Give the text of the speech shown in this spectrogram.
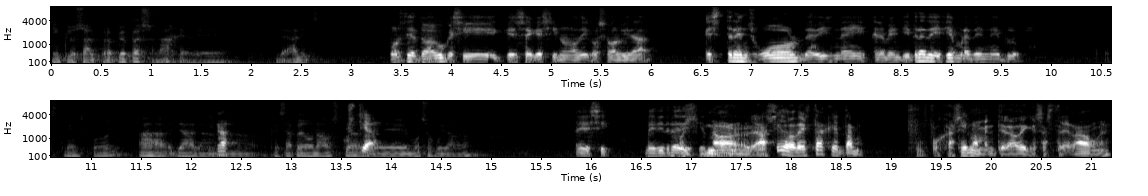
incluso al propio personaje de, de Alice. Por cierto, algo que sí que sé que si no lo digo se va a olvidar. Strange World de Disney, el 23 de diciembre de Disney Plus. Strange World. Ah, ya, la que se ha pegado una hostia, Hostia. de mucho cuidado, ¿no? Eh, sí, 23 de Pues diciembre. no, ha sido de estas que tan, pues casi no me he enterado de que se ha estrenado, ¿eh?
